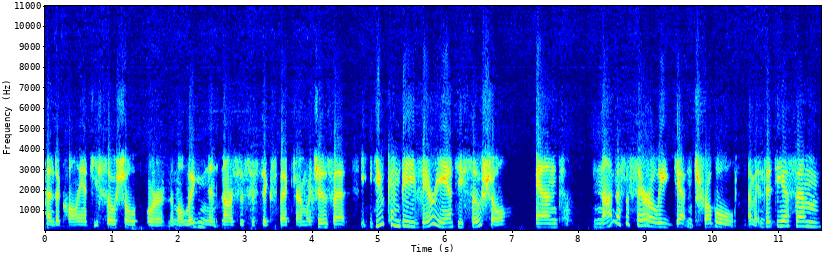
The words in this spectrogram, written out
tend to call antisocial or the malignant narcissistic spectrum, which is that you can be very antisocial and not necessarily get in trouble. I mean, the DSM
